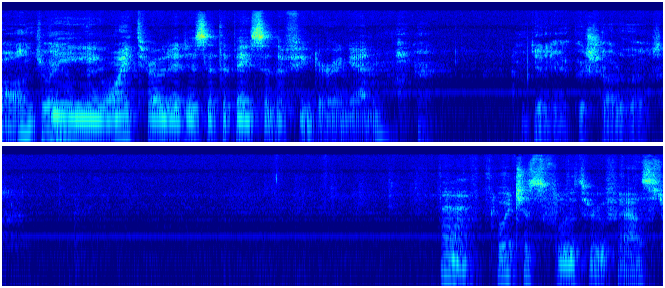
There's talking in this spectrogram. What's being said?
all enjoying. The white throated is at the base of the feeder again. Okay. I'm getting a good shot of those. Hmm, it just flew through fast.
